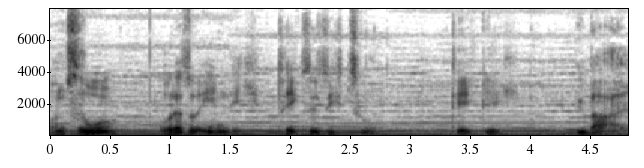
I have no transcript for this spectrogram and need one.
und so oder so ähnlich trägt sie sich zu, täglich, überall.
